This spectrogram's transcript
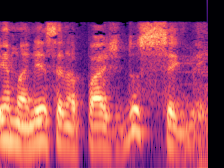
Permaneça na paz do Senhor.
